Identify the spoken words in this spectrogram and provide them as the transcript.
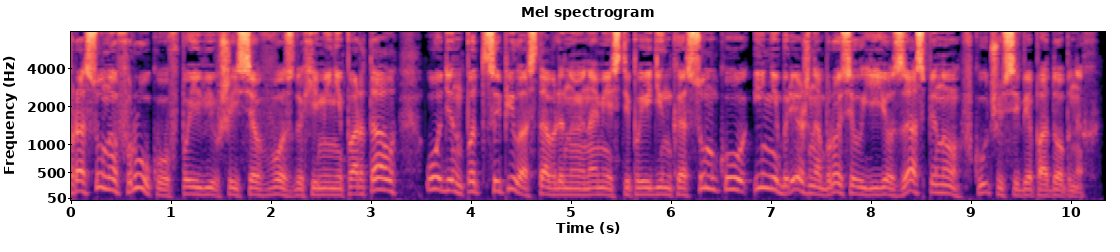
Просунув руку в появившийся в воздухе мини-портал, Один подцепил оставленную на месте поединка сумку и небрежно бросил ее за спину в кучу себе подобных.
